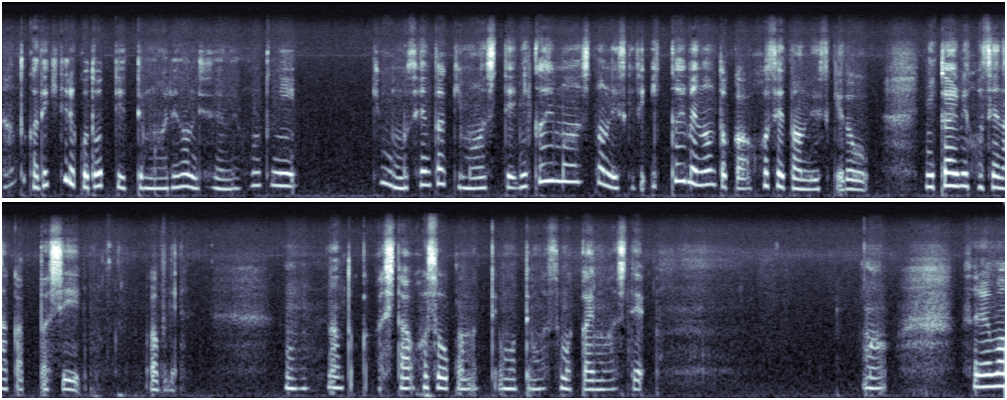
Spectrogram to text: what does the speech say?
なんとかできてることって言ってもあれなんですよね。本当に今日も洗濯機回して2回回したんですけど1回目なんとか干せたんですけど2回目干せなかったし危ねうん。なんとか明日干そうかなって思ってます。もう一回回して。まあそれは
